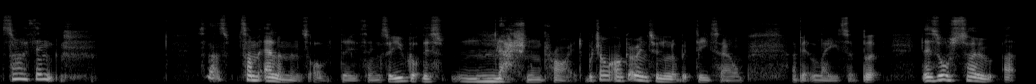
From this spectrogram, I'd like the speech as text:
So I think. So that's some elements of the thing. So you've got this national pride, which I'll, I'll go into in a little bit detail a bit later. But there's also a,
